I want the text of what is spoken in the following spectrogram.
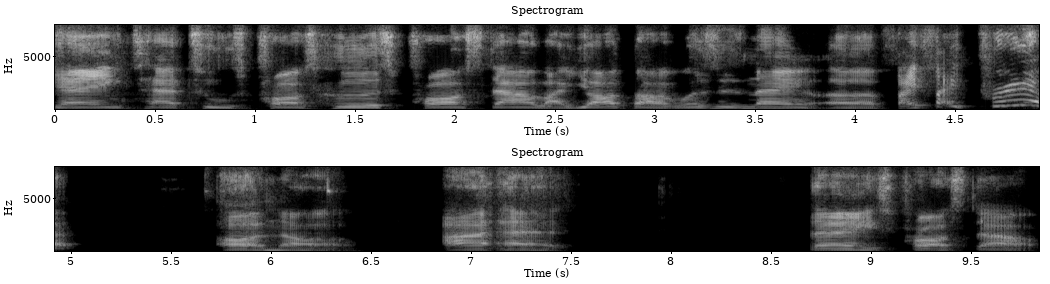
gang tattoos, cross hoods crossed out. Like y'all thought, what's his name? Uh, Fight Fight Crip. Oh no, I had things crossed out,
